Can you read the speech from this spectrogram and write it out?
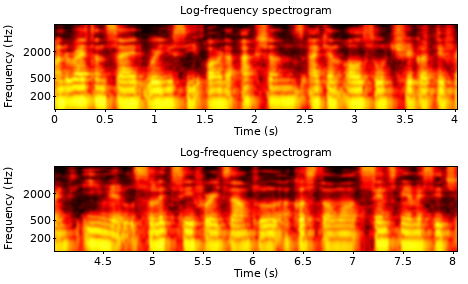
On the right hand side where you see order actions, I can also trigger different emails. So let's say for example, a customer sends me a message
